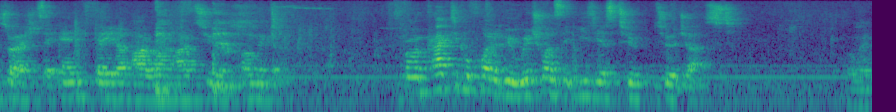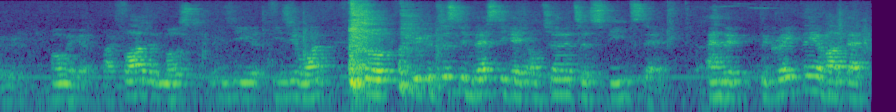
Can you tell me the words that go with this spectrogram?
sorry, I should say n, theta, r1, r2, and omega. From a practical point of view, which one's the easiest to, to adjust? Omega. Omega, by far the most easy, easier one. So we could just investigate alternative speeds there. And the, the great thing about that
